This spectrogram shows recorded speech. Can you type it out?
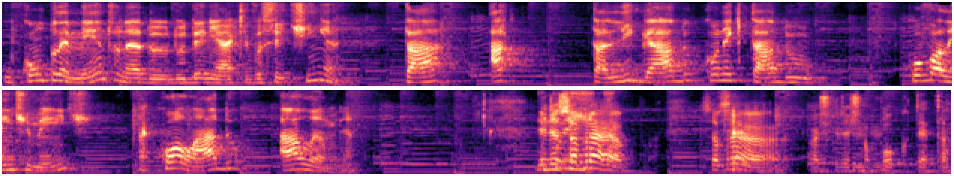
o complemento né, do, do DNA que você tinha tá, a, tá ligado, conectado covalentemente, tá colado à lâmina. Depois só para só para acho que deixar um pouco tentar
